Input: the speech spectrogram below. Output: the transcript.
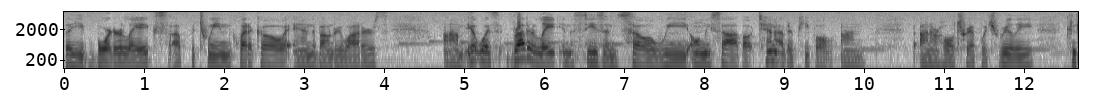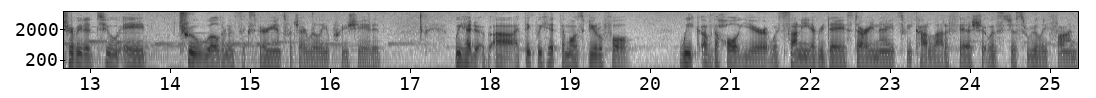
the border lakes up between Quetico and the Boundary Waters. Um, it was rather late in the season, so we only saw about 10 other people on, on our whole trip, which really contributed to a true wilderness experience, which I really appreciated. We had, uh, I think we hit the most beautiful week of the whole year. It was sunny every day, starry nights. We caught a lot of fish. It was just really fun.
